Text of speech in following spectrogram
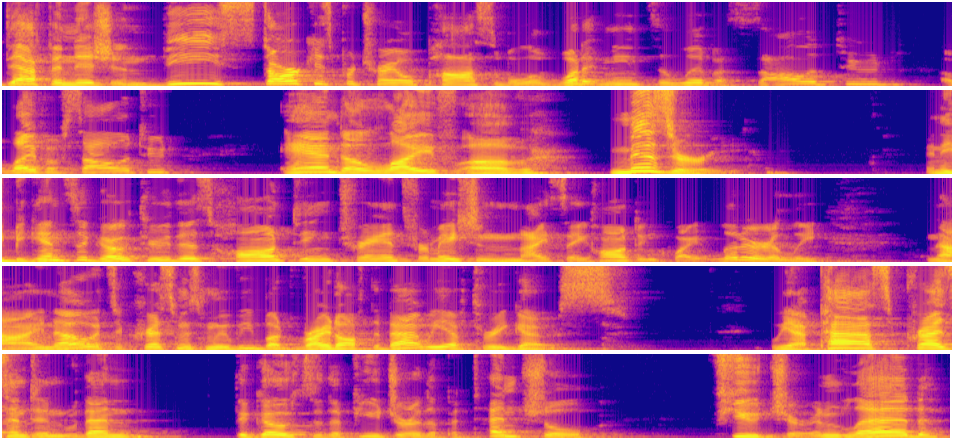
definition, the starkest portrayal possible of what it means to live a solitude, a life of solitude, and a life of misery. And he begins to go through this haunting transformation. And I say haunting quite literally. Now, I know it's a Christmas movie, but right off the bat, we have three ghosts. We have past, present, and then the ghosts of the future, the potential future. And led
